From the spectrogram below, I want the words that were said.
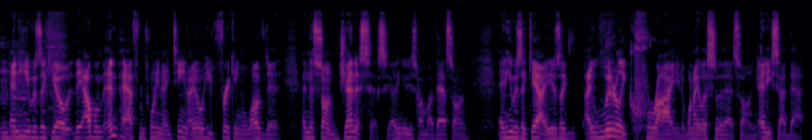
Mm-hmm. and he was like, "Yo, the album Empath from 2019. I know he freaking loved it, and the song Genesis. I think he was talking about that song." And he was like, "Yeah." He was like, "I literally cried when I listened to that song." Eddie said that.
